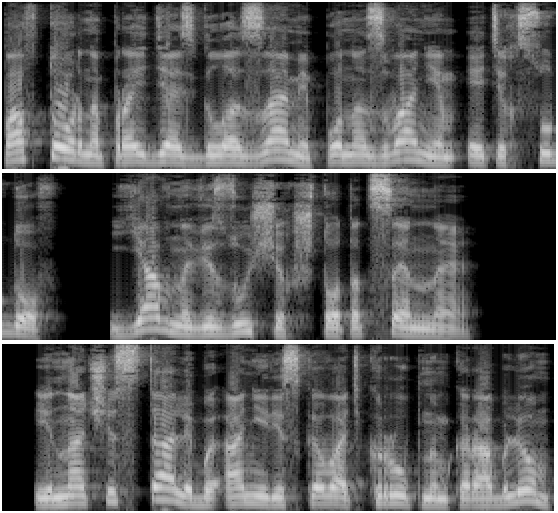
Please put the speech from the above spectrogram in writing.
повторно пройдясь глазами по названиям этих судов, явно везущих что-то ценное. Иначе стали бы они рисковать крупным кораблем,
